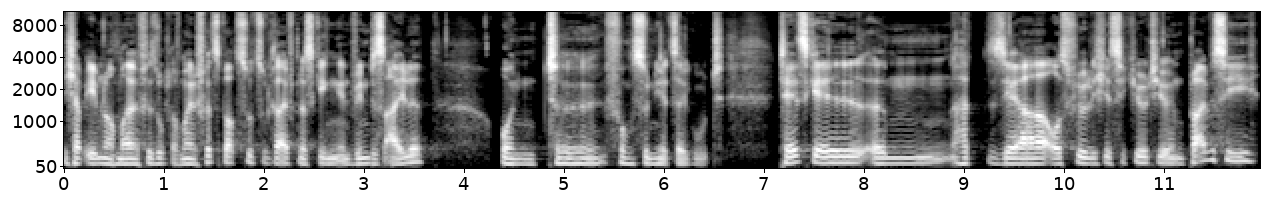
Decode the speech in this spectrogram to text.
ich habe eben noch mal versucht, auf meine Fritzbox zuzugreifen. Das ging in Windeseile und äh, funktioniert sehr gut. Tailscale ähm, hat sehr ausführliche Security und Privacy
